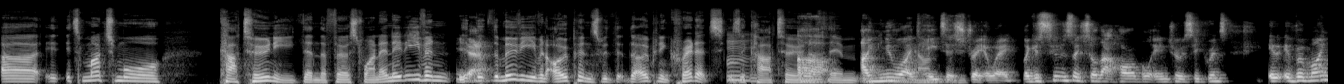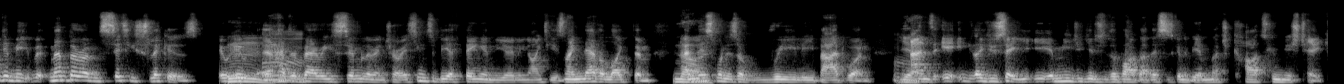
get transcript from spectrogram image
Uh, it, it's much more cartoony than the first one, and it even Yeah. the, the movie even opens with the, the opening credits is a cartoon Ah, of them. I knew I'd around. hate it straight away. Like as soon as I saw that horrible intro sequence, it, it reminded me. Remember, um, City Slickers? It, it- Mm. it had a very similar intro. It seemed to be a thing in the early '90s, and I never liked them. No. And this one is a really bad one. Yeah. And it, like you say, it immediately gives you the vibe that this is going to be a much cartoonish take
